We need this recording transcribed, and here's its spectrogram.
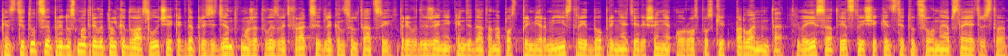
Конституция предусматривает только два случая, когда президент может вызвать фракции для консультаций при выдвижении кандидата на пост премьер-министра и до принятия решения о распуске парламента, когда есть соответствующие конституционные обстоятельства.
